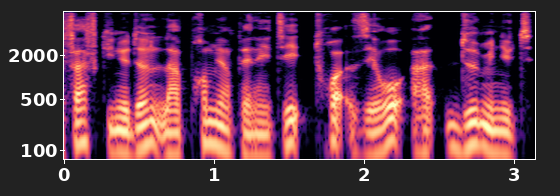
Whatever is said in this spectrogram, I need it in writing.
Faf qui nous donne la première pénalité 3-0 à 2 minutes.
